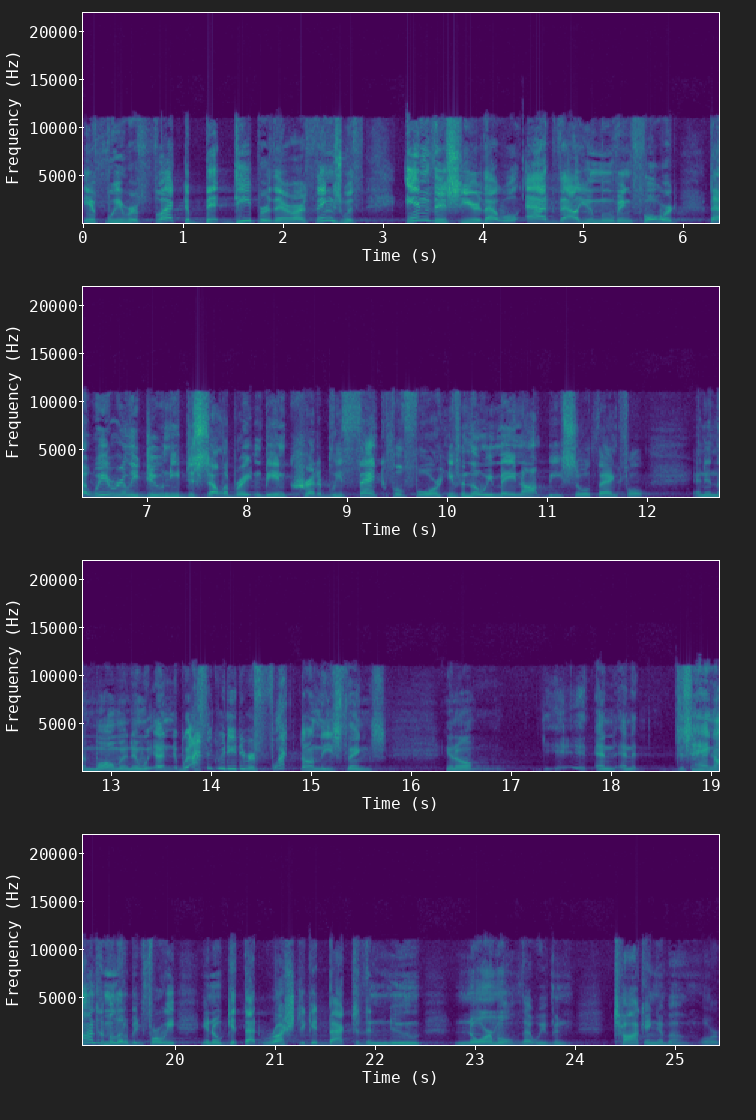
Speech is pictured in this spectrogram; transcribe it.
if we reflect a bit deeper, there are things within this year that will add value moving forward that we really do need to celebrate and be incredibly thankful for, even though we may not be so thankful and in the moment. And, we, and I think we need to reflect on these things, you know, and, and just hang on to them a little bit before we, you know, get that rush to get back to the new normal that we've been talking about or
